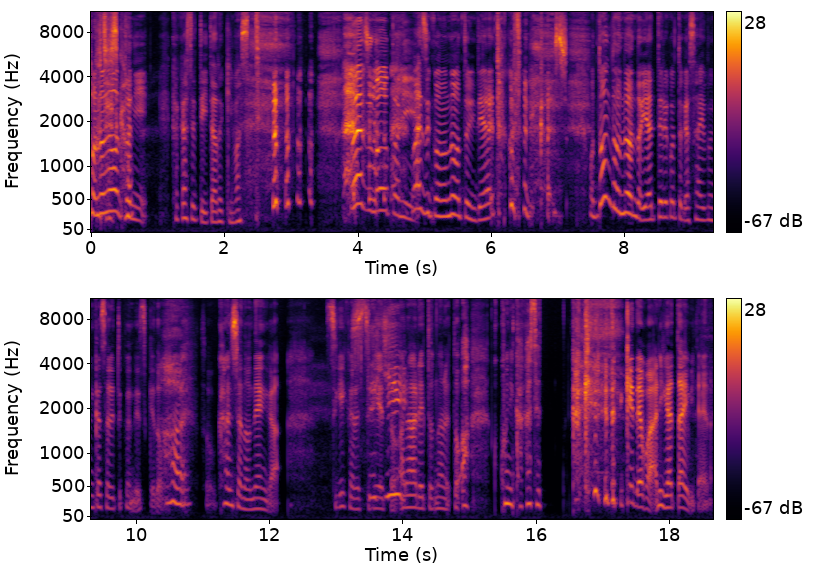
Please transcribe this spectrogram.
このノートに書かせていただきます。まずノートに。まずこのノートに出会えたことに感謝。もうどんどんどんどんやってることが細分化されていくんですけどはい。そう感謝の念が次から次へと現れとなるとあここに書かせ 書けるだけでもありがたいみたいな。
